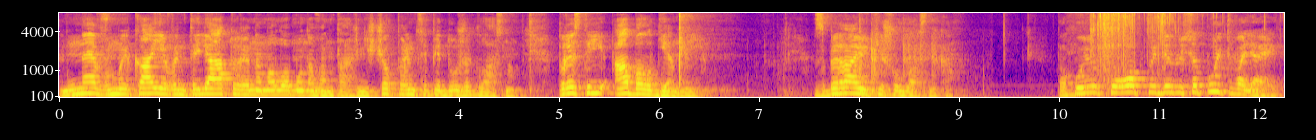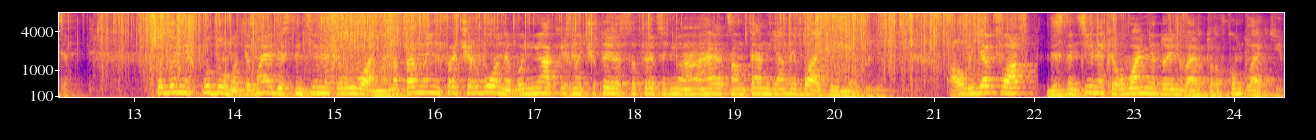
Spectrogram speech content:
Не вмикає вентилятори на малому навантаженні, що в принципі дуже класно. Пристрій обалденний. Збираю тішу власника. Пакую в коробку і дивлюся, пульт валяється. Хто би міг подумати, має дистанційне керування. Напевно, інфрачервоне, бо ніяких на 430 МГц антен я не бачив в модулі. Але як факт, дистанційне керування до інвертора в комплекті.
